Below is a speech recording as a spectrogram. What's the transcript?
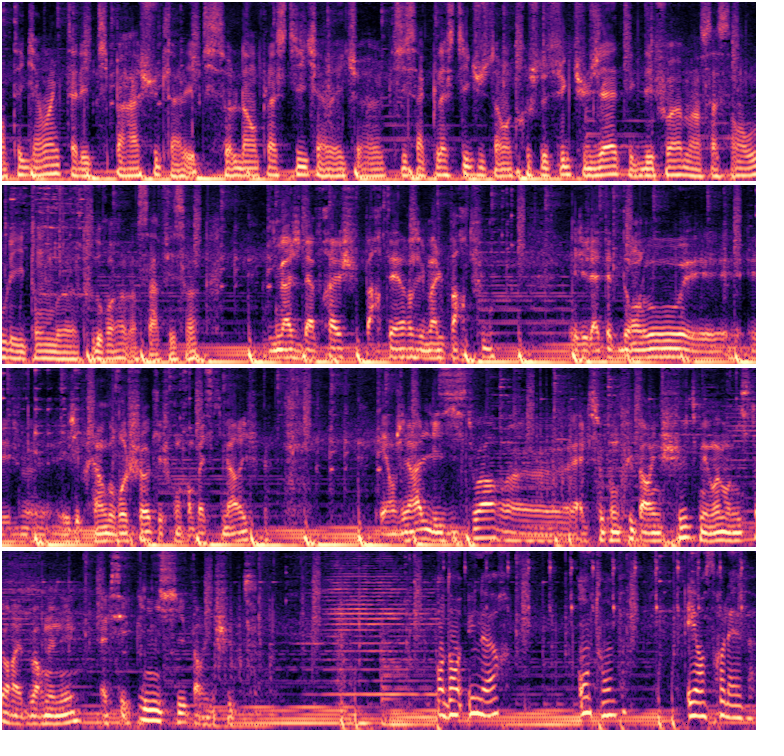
Quand t'es gamin, que t'as les petits parachutes, là, les petits soldats en plastique avec euh, le petit sac plastique justement accroche dessus que tu le jettes et que des fois ben, ça s'enroule et il tombe euh, tout droit, ben, ça a fait ça. L'image d'après, je suis par terre, j'ai mal partout. Et j'ai la tête dans l'eau et, et je me- et j'ai pris un gros choc et je comprends pas ce qui m'arrive. Et en général, les histoires, euh, elles se concluent par une chute, mais moi, mon histoire à Douarnenez, elle s'est initiée par une chute. Pendant une heure, on tombe et on se relève.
